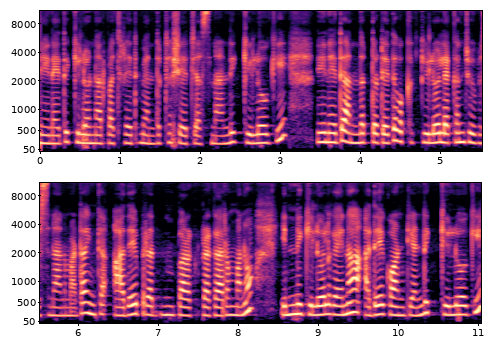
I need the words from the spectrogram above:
నేనైతే కిలోన్నర పచ్చడి అయితే మీ అందరితో షేర్ చేస్తున్నాను అండి. కిలోకి నేనైతే అందరితో అయితే ఒక కిలో లెక్కను చూపిస్తున్నాను అనమాట ఇంకా అదే ప్ర ప్రకారం మనం ఎన్ని కిలోలకైనా అదే క్వాంటిటీ అండి. కిలోకి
